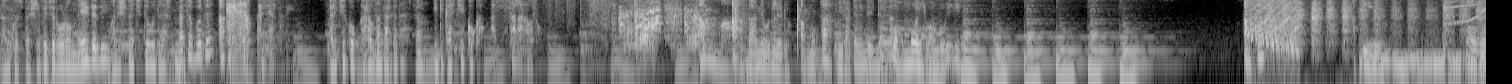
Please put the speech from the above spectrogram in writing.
దానికి స్పెషల్ ఫీచర్ కూడా ఉంది ఏంటిది? మనిషి నచ్చితే వదిలేస్తుంది నచ్చపోతే కరిచేస్తుంది అరిచే కుక్క అరవదంటారు కదా ఇది కరిచే కుక్క అస్సలు అరవదు అమ్మా దాన్ని వదిలేడు అమ్మో మీరు అటెండి ఇటు వెళ్తారు. అమ్మో. అయ్యో అబ్బోయ్. అయ్యో. ఓహో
